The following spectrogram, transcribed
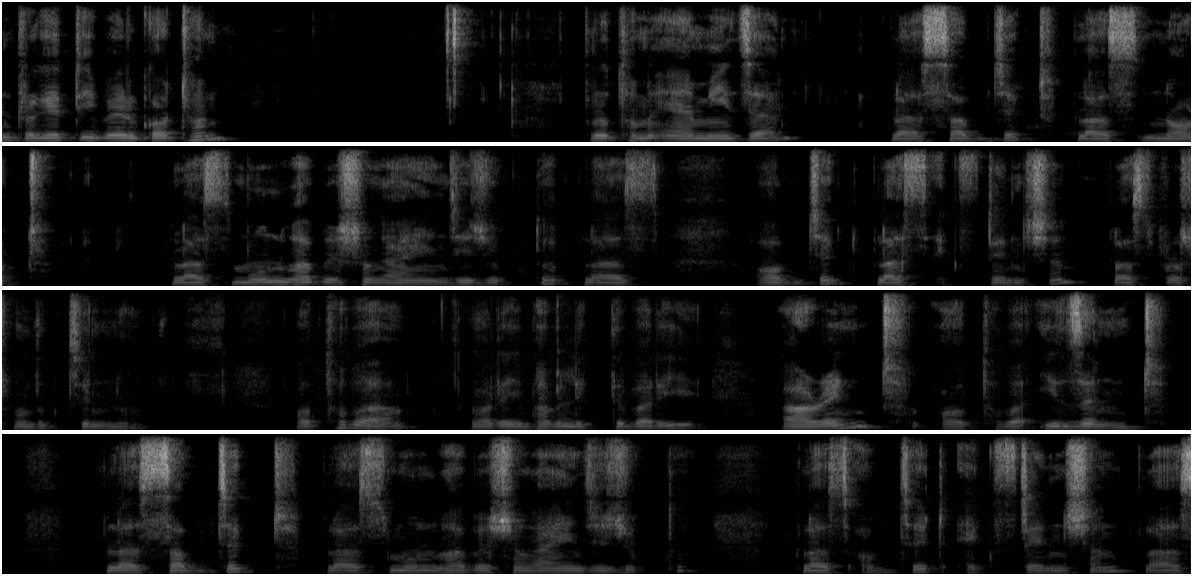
ইন্ট্রোগেটিভের গঠন, প্রথমে am is are plus subject plus not plus মূল ভাবের সঙ্গে আইএনজি যুক্ত plus object plus extension plus প্রশ্নবোধক চিহ্ন। অথবা আমরা এইভাবে লিখতে পারি আরেন্ট অথবা ইজেন্ট প্লাস সাবজেক্ট প্লাস মূল ভাবের সঙ্গে আইএনজি যুক্ত প্লাস অবজেক্ট এক্সটেনশন প্লাস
